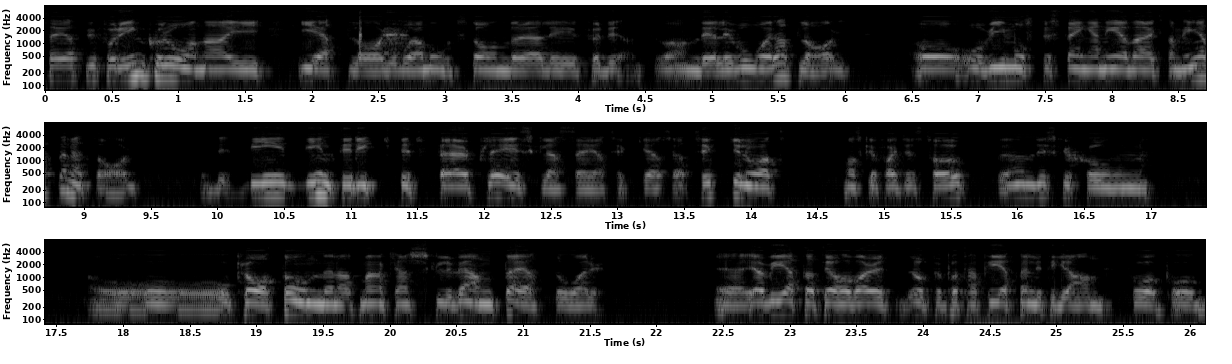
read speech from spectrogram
säg att vi får in corona i, i ett lag, i våra motståndare eller för, för en del i vårat lag. Och, och, vi måste stänga ner verksamheten ett tag. Det, det, det, är inte riktigt fair play skulle jag säga tycker jag. Så jag tycker nog att man ska faktiskt ta upp en diskussion och, och, och prata om den, att man kanske skulle vänta ett år Eh, jag vet att det har varit uppe på tapeten lite grann på, på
